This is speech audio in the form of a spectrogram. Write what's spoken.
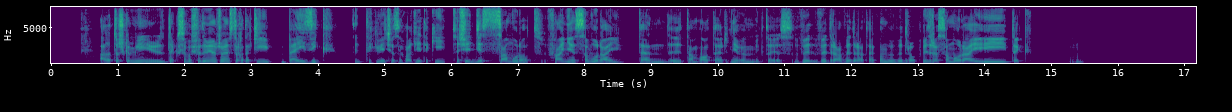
ale troszkę mi, tak sobie uświadomiłem, że on jest trochę taki basic, tak wiecie o co chodzi? Taki, w sensie jest samurot, fajnie, samuraj, ten y, tam oter, nie wiem kto jest, Wy, Wydra, Wydra, tak on by Wydrą? Wydra samuraj i tak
